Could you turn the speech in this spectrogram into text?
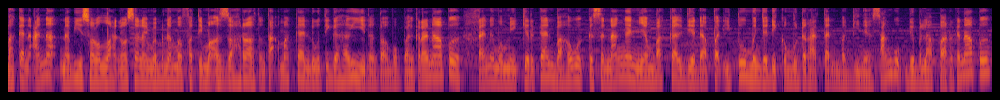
Bahkan anak Nabi sallallahu alaihi wasallam yang bernama Fatimah Az-Zahra tak makan 2 3 hari tuan-tuan perempuan kerana apa? Kerana memikirkan bahawa kesenangan yang bakal dia dapat itu menjadi menjadi kemudaratan baginya. Sanggup dia berlapar. Kenapa?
